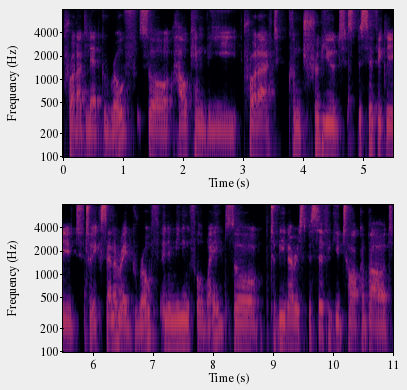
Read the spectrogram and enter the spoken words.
product led growth. So, how can the product contribute specifically to, to, accelerate growth in a meaningful way? So, to be very specific, you talk about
